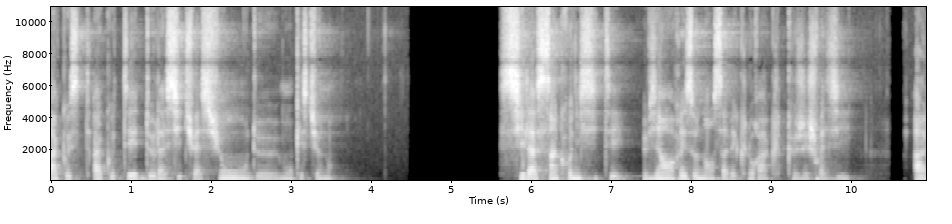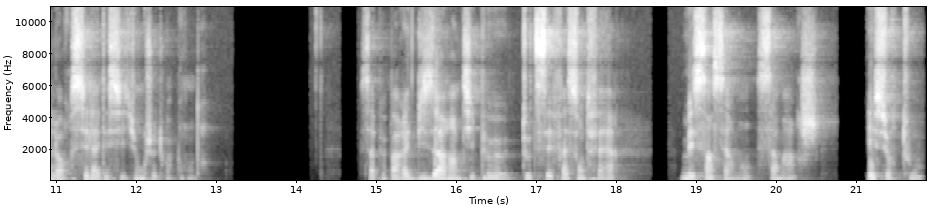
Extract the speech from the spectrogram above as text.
à côté de la situation de mon questionnement. Si la synchronicité vient en résonance avec l'oracle que j'ai choisi, alors c'est la décision que je dois prendre. Ça peut paraître bizarre un petit peu toutes ces façons de faire, mais sincèrement, ça marche. Et surtout,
